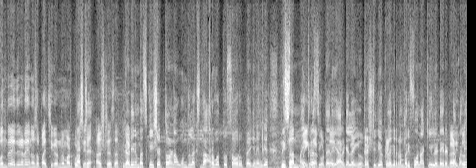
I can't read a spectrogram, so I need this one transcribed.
ಬಂದ್ರೆ ಎದುರುಗಡೆ ಇನ್ನೊಂದು ಸ್ವಲ್ಪ ಹೆಚ್ಚು ಕಡಿಮೆ ಮಾಡ್ಕೊಡ್ತೀನಿ. ಅಷ್ಟೇ. ಸರ್. ಗಾಡಿ ನಂಬರ್ ಸ್ಕ್ರೀನ್ ಶಾಟ್ ತಗೋಣ. ಒಂದು ಲಕ್ಷದ ಅರವತ್ತು ಸಾವಿರ ರೂಪಾಯಿಗೆ ನಿಮಗೆ ನಿಸಾನ್ ಮೈಕ್ರಾ ಸಿಗ್ತದೆ ಯಾರಿಗೆಲ್ಲ ಇಂಟ್ರೆಸ್ಟ್ ಇದೆಯೋ ಕೆಳಗಿರ ನಂಬರ್ ಫೋನ್ ಹಾಕಿ ಇಲ್ಲ ಡೈರೆಕ್ಟ್ ಆಗಿ ಬನ್ನಿ.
